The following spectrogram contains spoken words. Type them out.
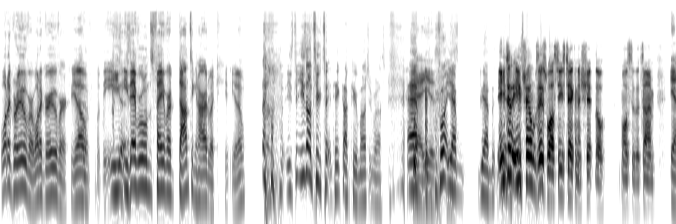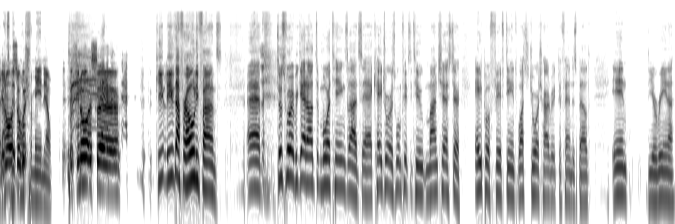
what a groover! What a groover! You know, he's, he's everyone's favorite dancing Hardwick. You know, he's he's on Tik- TikTok too much, Ross. Um, Yeah, he is, before- he yeah, is. yeah. But, He, yeah, do, he films this whilst he's taking a shit though, most of the time. yeah, You that's know, a bit so much we- for me now. If you notice, uh, Keep leave that for OnlyFans. Um, just where we get on to more things, lads. Uh, Cage Warriors 152, Manchester, April 15th. Watch George Hardwick defend his belt in the arena.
